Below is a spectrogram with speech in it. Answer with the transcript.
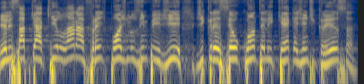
Ele sabe que aquilo lá na frente pode nos impedir de crescer o quanto ele quer que a gente cresça.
